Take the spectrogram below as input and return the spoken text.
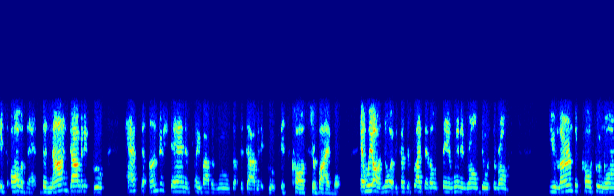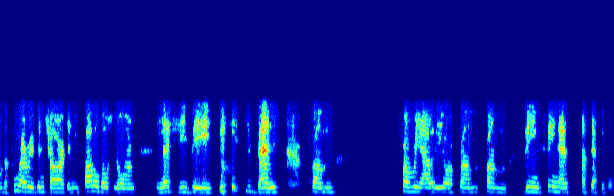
it's all of that. The non-dominant group has to understand and play by the rules of the dominant group. It's called survival. And we all know it because it's like that old saying, when in Rome, do it the Romans. You learn the cultural norms of whoever is in charge and you follow those norms, lest ye be banished from from reality or from from being seen as acceptable.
